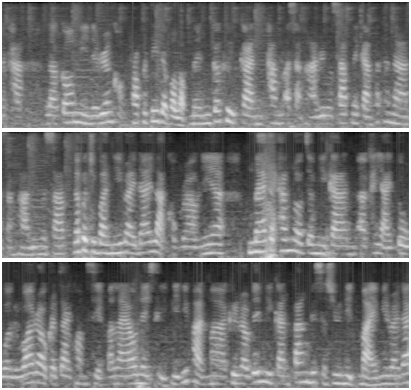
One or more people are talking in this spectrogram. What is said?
นะคะ แล้วก็มีในเรื่องของ property development ก็คือการทำอสังหาริมทรัพย์ในการพัฒนาอสังหาริมทรัพย์ และปัจจุบันนี้รายได้หลักของเราเนี่ยแม้กระทั่งเราจะมีการขยายตัว หรือว่าเรากระจายความเสี่ยงมาแล้วใน 4 ปีที่ผ่านมา คือเราได้มีการตั้ง business unit ใหม่มีรายได้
